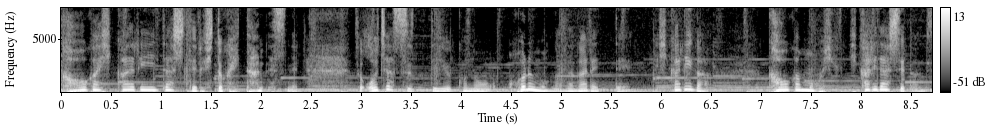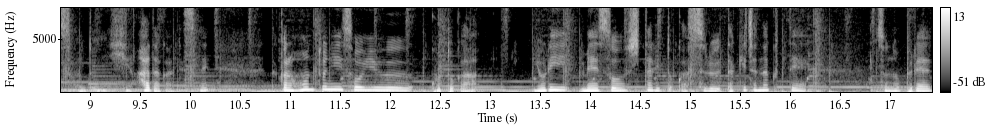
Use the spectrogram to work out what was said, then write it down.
顔が光り出してる人がいたんですね。そうオジャスっていうこのホルモンが流れて光が顔がもう光り出してたんです本当に。肌がですね。だから本当にそういうことがより瞑想したりとかするだけじゃなくてそのプレ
